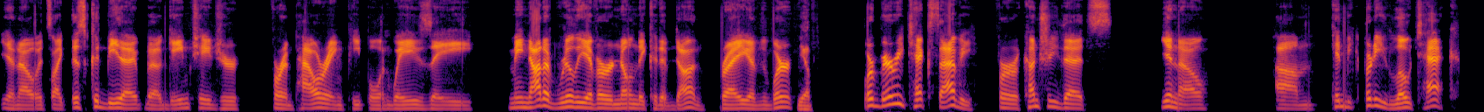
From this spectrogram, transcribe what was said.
you know, it's like this could be a, a game changer for empowering people in ways they may not have really ever known they could have done. Right? And we're Yep. we're very tech savvy for a country that's, you know, um, can be pretty low tech.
